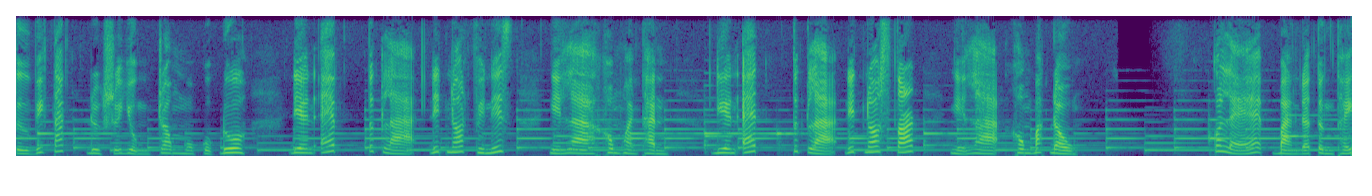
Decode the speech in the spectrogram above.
từ viết tắt được sử dụng trong một cuộc đua. DNF tức là did not finish, nghĩa là không hoàn thành. DNS tức là did not start, nghĩa là không bắt đầu. Có lẽ bạn đã từng thấy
